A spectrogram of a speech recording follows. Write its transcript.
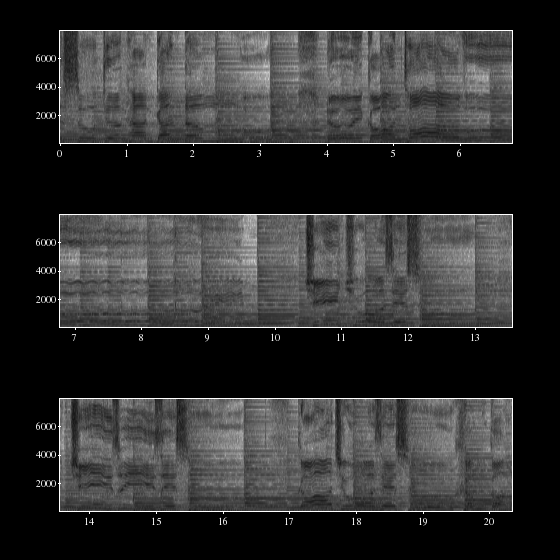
Giêsu thương hàn gắn tâm hồn, đời con thoa vui. Chính Chúa Giêsu chỉ duy Giêsu có Chúa Giêsu không còn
